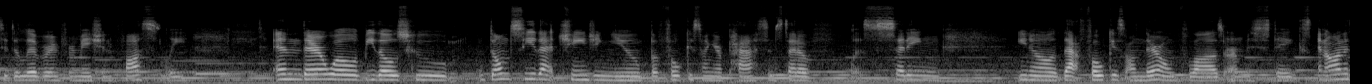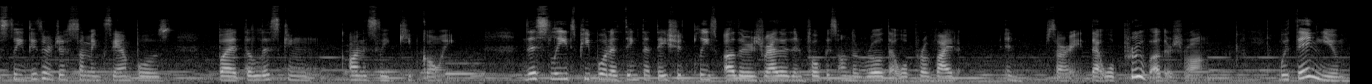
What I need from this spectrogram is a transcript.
to deliver information falsely. And there will be those who don't see that changing you, but focus on your past instead of setting, you know, that focus on their own flaws or mistakes. And honestly, these are just some examples, but the list can honestly keep going. This leads people to think that they should please others rather than focus on the road that will provide and sorry, that will prove others wrong. Within you,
